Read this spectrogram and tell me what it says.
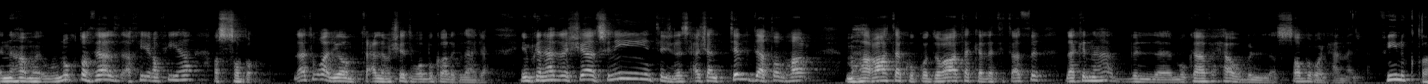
إنها ونقطة ثالثة أخيرة فيها الصبر. لا تبغى اليوم تتعلم شيء تبغى بكرة انك ناجح. يمكن هذه الأشياء سنين تجلس عشان تبدأ تظهر مهاراتك وقدراتك التي تاثر لكنها بالمكافحة وبالصبر والعمل. في نقطة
